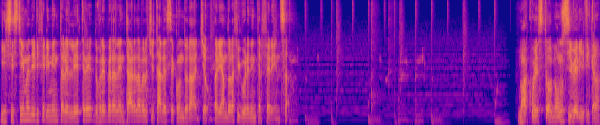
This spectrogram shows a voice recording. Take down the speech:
il sistema di riferimento dell'etere dovrebbe rallentare la velocità del secondo raggio, variando la figura di interferenza. Ma questo non, si verifica.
